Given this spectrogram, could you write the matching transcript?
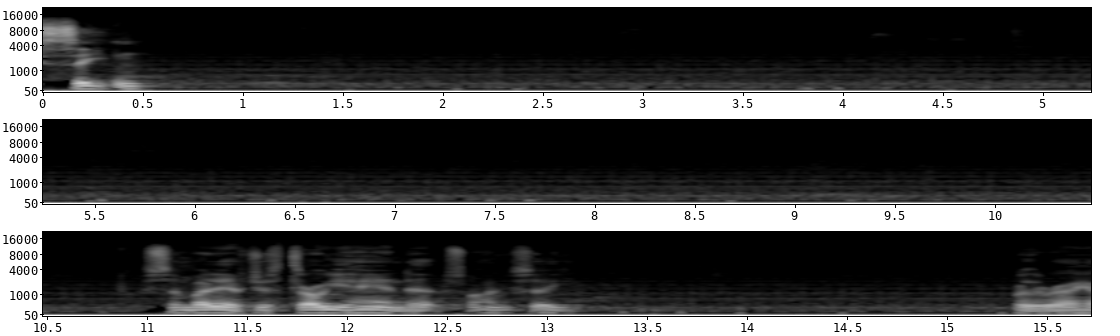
Say Seaton? Somebody else, just throw your hand up so I can see you. Brother Ray.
